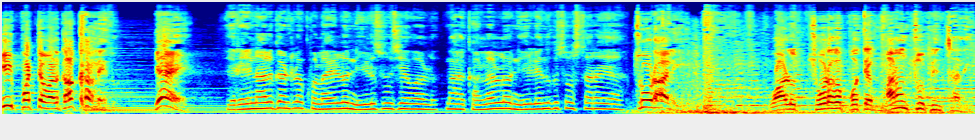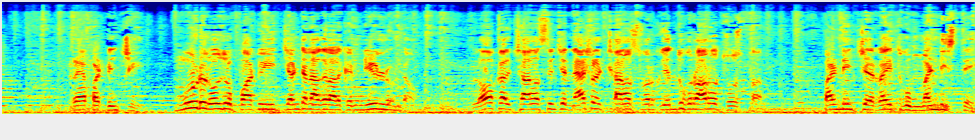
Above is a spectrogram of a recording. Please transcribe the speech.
ఈ పట్టె వాళ్ళకి అక్కర్లేదు. ఏ? ఇరవై నాలుగు గంటల కుళాయిలో నీళ్ళు చూసేవాళ్ళు. మన కళ్ళల్లో నీళ్ళెందుకు చూస్తారయ్యా? చూడాలి. వాళ్ళు చూడకపోతే మనం చూపించాలి. రేపటి నుంచి మూడు రోజుల పాటు ఈ జంట నగరాలకి నీళ్ళుండవు. లోకల్ ఛానల్స్ నుంచి నేషనల్ ఛానల్స్ వరకు ఎందుకు రారో చూస్తాను. పండించే రైతుకు మండిస్తే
